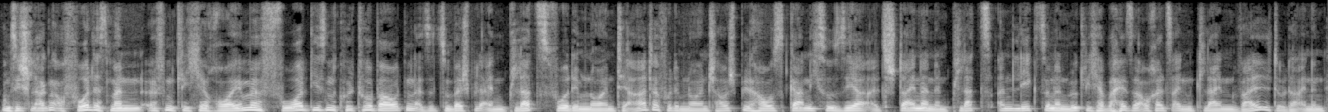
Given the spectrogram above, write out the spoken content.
Und Sie schlagen auch vor, dass man öffentliche Räume vor diesen Kulturbauten, also zum Beispiel einen Platz vor dem neuen Theater, vor dem neuen Schauspielhaus, gar nicht so sehr als steinernen Platz anlegt, sondern möglicherweise auch als einen kleinen Wald oder einen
